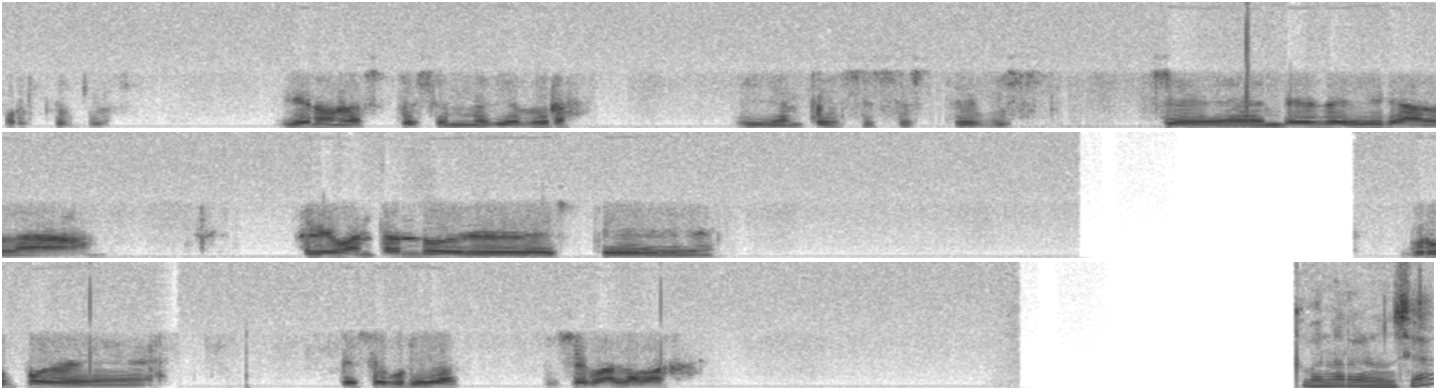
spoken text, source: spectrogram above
porque pues vieron la situación media dura. Y entonces este pues en vez de ir a la levantando el este grupo de, de seguridad se va a la baja ¿Que van a renunciar?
